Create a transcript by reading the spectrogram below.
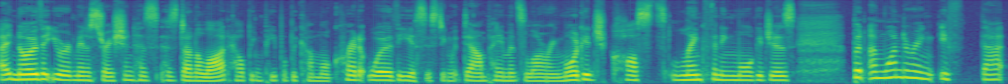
I know that your administration has, has done a lot helping people become more creditworthy, assisting with down payments, lowering mortgage costs, lengthening mortgages. But I'm wondering if that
